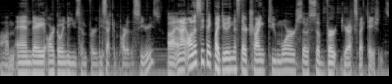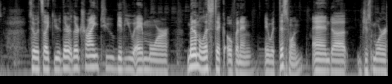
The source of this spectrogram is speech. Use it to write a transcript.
Um, and they are going to use him for the second part of the series. Uh, and I honestly think by doing this, they're trying to more so subvert your expectations. So it's like you they're they're trying to give you a more minimalistic opening with this one, and uh, just more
